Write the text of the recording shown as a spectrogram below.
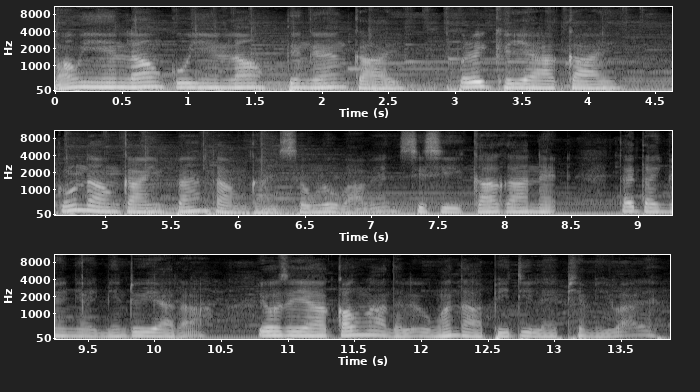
မောင်ရင်လောင်းကိုရင်လောင်းသင်္ကန်းကိုင်ပရိခယာကိုင်ကုန်းတောင်ကိုင်ပန်းတောင်ကိုင်စုံလို့ပါပဲစီစီကားကားနဲ့တိုက်တိုက်မြိုက်မြိုက်မြင်တွေ့ရတာပျော်စရာကောင်းလာတယ်လို့ဝမ်းသာပီတိလည်းဖြစ်မိပါတယ်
